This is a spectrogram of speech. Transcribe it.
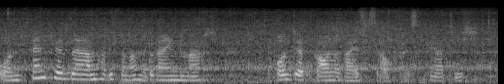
Und Fenchelsamen habe ich da noch mit reingemacht. Und der braune Reis ist auch fast fertig.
